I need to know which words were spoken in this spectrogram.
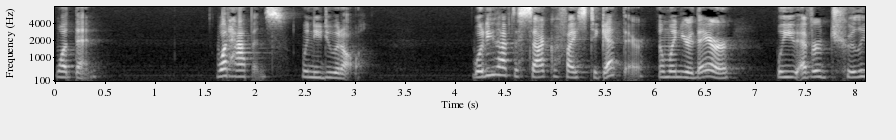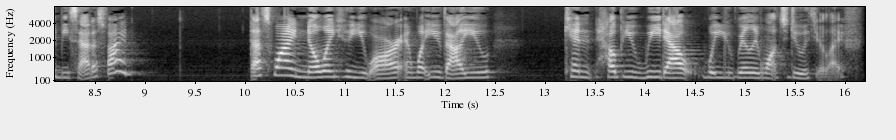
what then? What happens when you do it all? What do you have to sacrifice to get there? And when you're there, will you ever truly be satisfied? That's why knowing who you are and what you value can help you weed out what you really want to do with your life.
